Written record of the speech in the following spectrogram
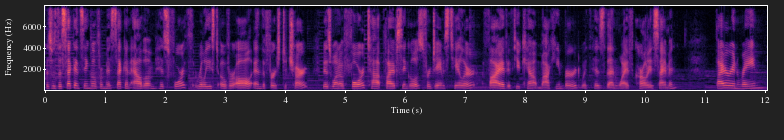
This was the second single from his second album, his fourth released overall and the first to chart. It is one of four top five singles for James Taylor, five if you count Mockingbird with his then wife Carly Simon. Fire and Rain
